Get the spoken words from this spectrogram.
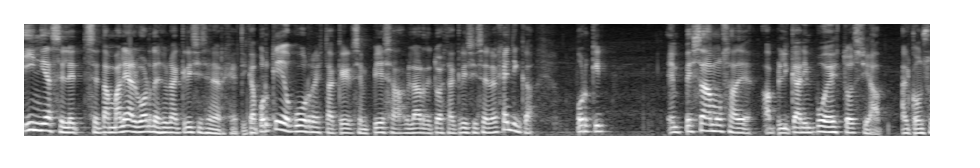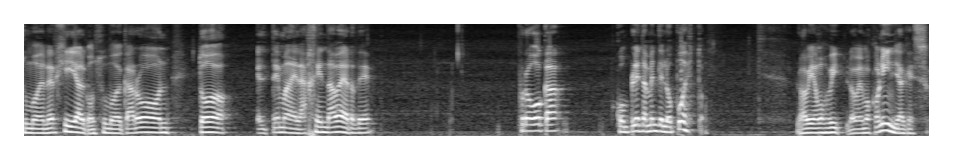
India se, le, se tambalea al borde de una crisis energética. ¿Por qué ocurre esta que se empieza a hablar de toda esta crisis energética? Porque empezamos a aplicar impuestos y al consumo de energía, al consumo de carbón, todo el tema de la agenda verde provoca completamente lo opuesto. Lo, habíamos lo vemos con India, que es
